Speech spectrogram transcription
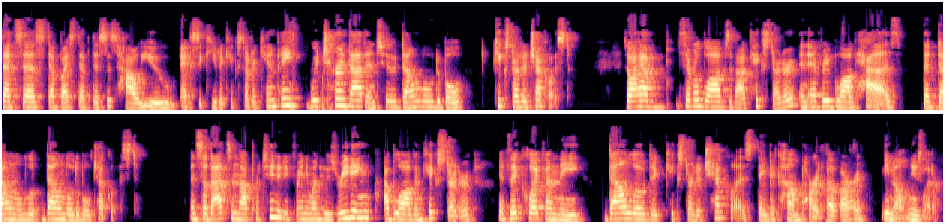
that says step by step, this is how you execute a Kickstarter campaign. We turned that into a downloadable Kickstarter checklist. So I have several blogs about Kickstarter, and every blog has that download, downloadable checklist. And so that's an opportunity for anyone who's reading a blog on Kickstarter. If they click on the download the Kickstarter checklist, they become part of our email newsletter.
